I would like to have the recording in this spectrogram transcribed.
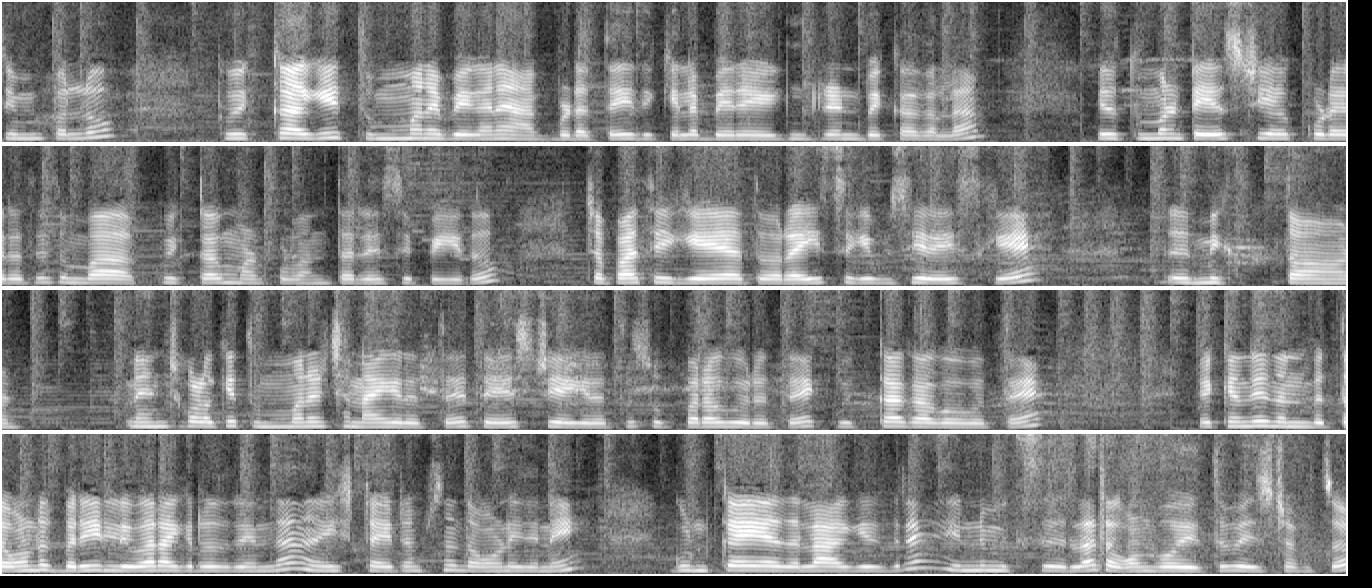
ಸಿಂಪಲ್ಲು ಕ್ವಿಕ್ಕಾಗಿ ತುಂಬಾ ಬೇಗನೆ ಆಗಿಬಿಡುತ್ತೆ. ಇದಕ್ಕೆಲ್ಲ ಬೇರೆ ಇಂಗ್ರೀಡಿಯೆಂಟ್ ಬೇಕಾಗಲ್ಲ. ಇದು ತುಂಬಾ ಟೇಸ್ಟಿಯಾಗಿ ಕೂಡ ಇರುತ್ತೆ. ತುಂಬ ಕ್ವಿಕ್ಕಾಗಿ ಮಾಡ್ಕೊಡುವಂಥ ರೆಸಿಪಿ ಇದು. ಚಪಾತಿಗೆ ಅಥವಾ ರೈಸ್ಗೆ ಬಿಸಿ ರೈಸ್ಗೆ ಮಿಕ್ಸ್ ನೆಂಚ್ಕೊಳ್ಳೋಕ್ಕೆ ತುಂಬಾ ಚೆನ್ನಾಗಿರುತ್ತೆ. ಟೇಸ್ಟಿಯಾಗಿರುತ್ತೆ ಸೂಪರಾಗೂ ಇರುತ್ತೆ. ಕ್ವಿಕ್ಕಾಗಿ ಆಗೋಗುತ್ತೆ. ಯಾಕೆಂದರೆ ನಾನು ತೊಗೊಂಡದ್ದು ಬರೀ ಲಿವರ್ ಆಗಿರೋದ್ರಿಂದ ನಾನು ಇಷ್ಟು ಐಟಮ್ಸ್ನ ತೊಗೊಂಡಿದ್ದೀನಿ. ಗುಂಡ್ಕಾಯಿ ಅದೆಲ್ಲ ಆಗಿದ್ದರೆ ಇನ್ನು ಮಿಕ್ಸ್ ಎಲ್ಲ ತೊಗೊಳ್ಬೋದಿತ್ತು ವೆಜಿಟೇಬಲ್ಸು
